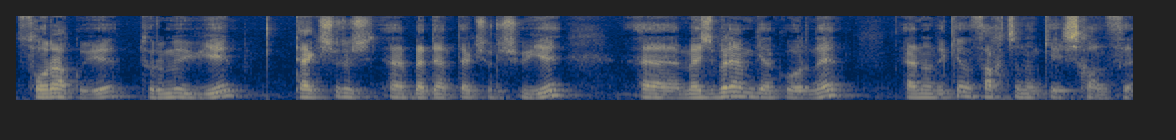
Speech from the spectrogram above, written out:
so'roq uyi turma uyi tekshirish e, badan tekshirish uyi majburamga o'rni andan keyin ishxonasi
